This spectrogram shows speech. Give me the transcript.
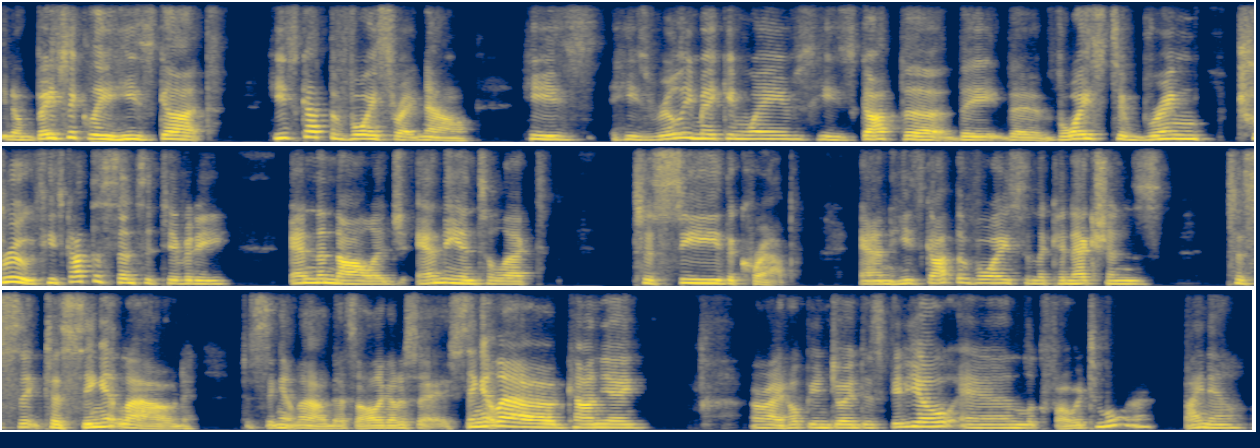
you know, basically, he's got he's got the voice right now. He's he's really making waves. He's got the the the voice to bring truth. He's got the sensitivity and the knowledge and the intellect to see the crap and he's got the voice and the connections to sing to sing it loud sing it loud. That's all i got to say. Sing it loud kanye. All right hope you enjoyed this video and look forward to more. Bye now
